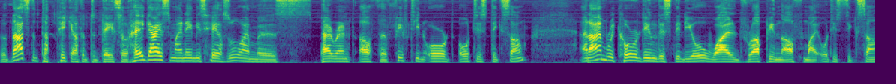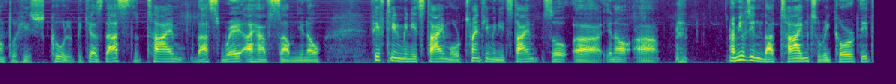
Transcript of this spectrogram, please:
So that's the topic of today. So hey guys, my name is Herzu. I'm a parent of a 15-year-old autistic son, and I'm recording this video while dropping off my autistic son to his school because that's the time. That's where I have some, you know, 15 minutes time or 20 minutes time. So uh, you know. Uh, I'm using that time to record it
